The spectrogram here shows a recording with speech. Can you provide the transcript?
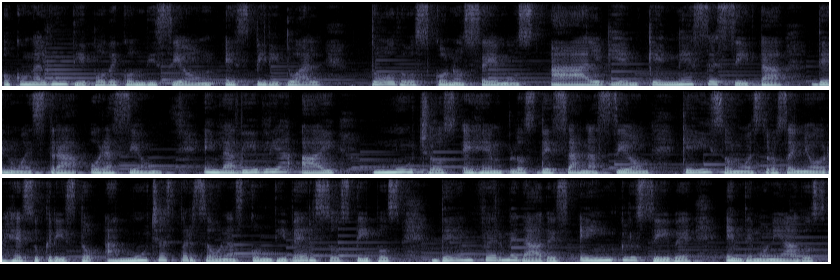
o con algún tipo de condición espiritual. Todos conocemos a alguien que necesita de nuestra oración. En la Biblia hay muchos ejemplos de sanación que hizo nuestro Señor Jesucristo a muchas personas con diversos tipos de enfermedades e inclusive endemoniados.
